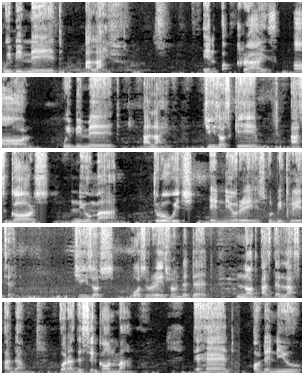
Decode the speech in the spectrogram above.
will be made alive. In Christ, all will be made alive. Jesus came as God's new man through which a new race would be created. Jesus was raised from the dead not as the last Adam, but as the second man, the head of the new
